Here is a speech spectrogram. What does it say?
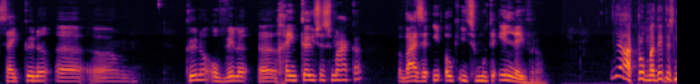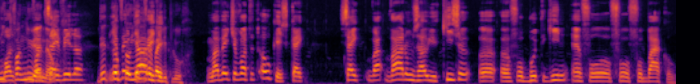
zij kunnen, eh, ehm, kunnen of willen eh, geen keuzes maken waar ze ook iets moeten inleveren. Ja, klopt, maar dit is niet want, van nu Want en zij willen, Dit loopt al jaren bij ik. die ploeg. maar weet je wat het ook is? Kijk, zij, wa- waarom zou je kiezen eh, voor Bouteguin en voor, voor, voor Baku?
